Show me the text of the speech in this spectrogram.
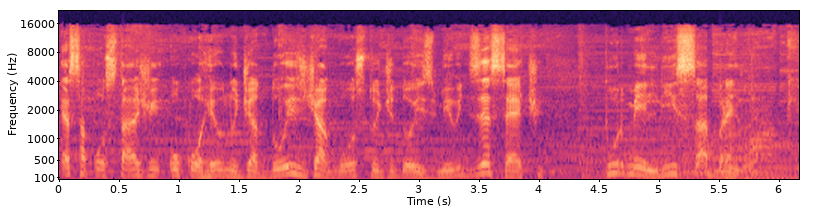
Essa postagem ocorreu no dia 2 de agosto de 2017 por Melissa Brandler.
